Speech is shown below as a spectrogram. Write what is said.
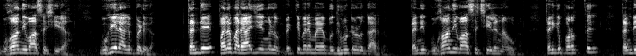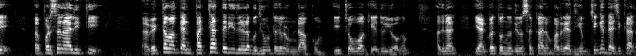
ഗുഹാനിവാസശീല. ഗുഹയിൽ അകപ്പെടുക. തന്റെ പല പരാജയങ്ങളും വ്യക്തിപരമായ ബുദ്ധിമുട്ടുകളും കാരണം തന്നെ ഗുഹാനിവാസശീലനാവുക. തനിക്ക് പുറത്ത് തന്റെ പേഴ്സണാലിറ്റി വ്യക്തമാക്കാൻ പറ്റാത്ത രീതിയിലുള്ള ബുദ്ധിമുട്ടുകൾ ഉണ്ടാക്കും ഈ ചൊവ്വ കേതു യോഗം. അതിനാൽ ഈ അൻപത്തൊന്ന് ദിവസക്കാലം വളരെയധികം ചിങ്ങൻ രാശിക്കാർ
